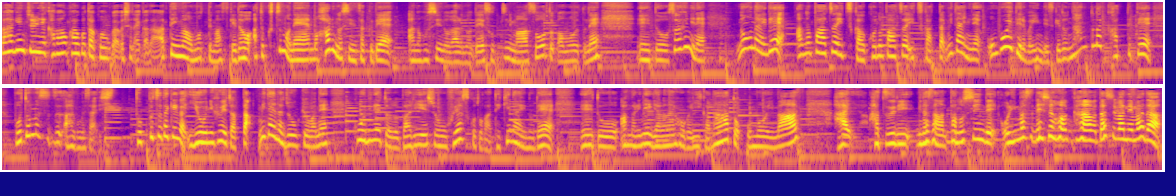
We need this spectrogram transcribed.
バーゲン中にね、カバンを買うことは今回はしないかなって今は思ってますけど、あと靴もね、もう春の新作で、あの、欲しいのがあるので、そっちに回そうとか思うとね、えっ、ー、と、そういう風にね、脳内であののパーツはいつ買う、このパーツはいつ買った？みたいにね、覚えてればいいんですけど、なんとなく買ってて、ボトムス、あ、ごめんなさい、トップスだけが異様に増えちゃった。みたいな状況はね、コーディネートのバリエーションを増やすことができないので、えっ、ー、と、あんまりね、やらない方がいいかなと思います。はい、初売り、皆さん楽しんでおりますでしょうか？私はね、まだ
